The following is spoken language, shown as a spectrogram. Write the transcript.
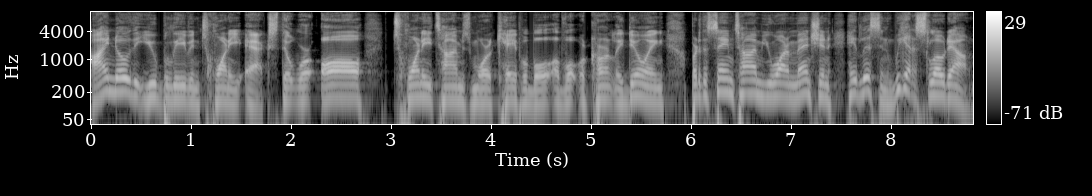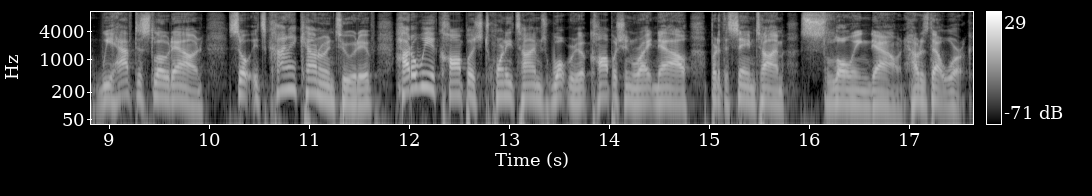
I know that you believe in 20x, that we're all 20 times more capable of what we're currently doing, but at the same time you want to mention, hey, listen, we got to slow down. We have to slow down. So it's kind of counterintuitive. How do we accomplish 20 times what we're accomplishing right now, but at the same time slowing down? How does that work?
